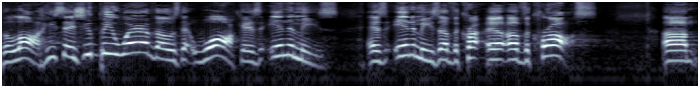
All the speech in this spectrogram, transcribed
the law. He says, You beware of those that walk as enemies, as enemies of the, uh, of the cross. Um,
